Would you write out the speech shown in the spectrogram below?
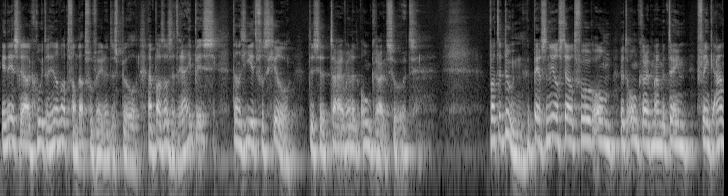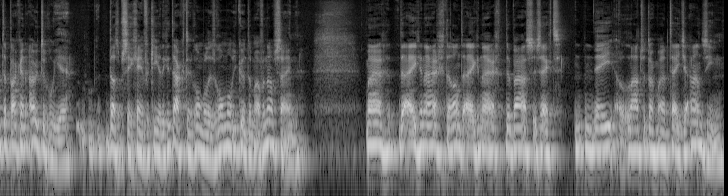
In Israël groeit er heel wat van dat vervelende spul. En pas als het rijp is, dan zie je het verschil tussen het tarwe en het onkruidsoort. Wat te doen? Het personeel stelt voor om het onkruid maar meteen flink aan te pakken en uit te roeien. Dat is op zich geen verkeerde gedachte. Rommel is rommel, je kunt er maar vanaf zijn. Maar de eigenaar, de landeigenaar, de baas zegt: nee, laten we het nog maar een tijdje aanzien.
